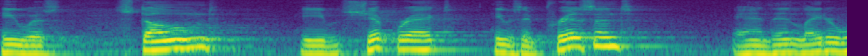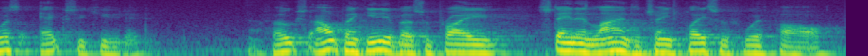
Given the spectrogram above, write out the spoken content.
he was stoned, he was shipwrecked, he was imprisoned, and then later was executed. Now, folks, I don't think any of us would probably stand in line to change places with Paul.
